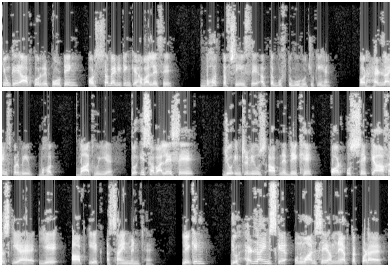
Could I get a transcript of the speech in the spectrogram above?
کیونکہ آپ کو رپورٹنگ اور سب ایڈیٹنگ کے حوالے سے بہت تفصیل سے اب تک گفتگو ہو چکی ہے اور ہیڈ لائنز پر بھی بہت بات ہوئی ہے۔ تو اس حوالے سے جو انٹرویوز آپ نے دیکھے اور اس سے کیا اخذ کیا ہے، یہ آپ کی ایک اسائنمنٹ ہے۔ لیکن جو ہیڈ لائنز کے عنوان سے ہم نے اب تک پڑھا ہے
